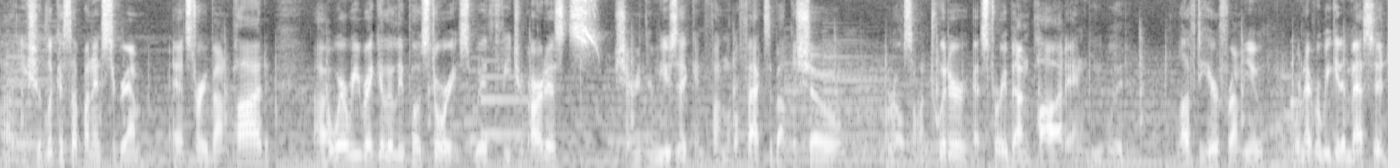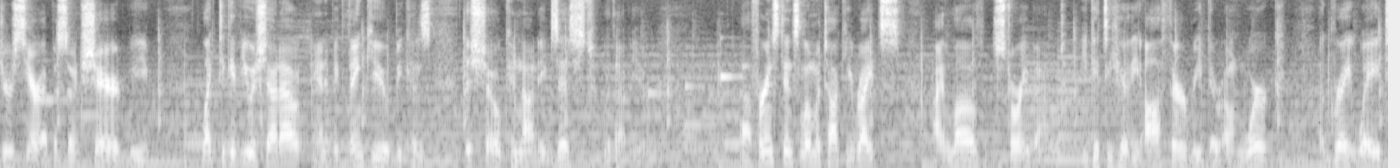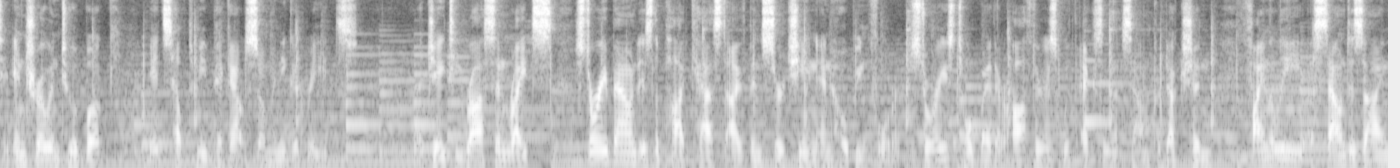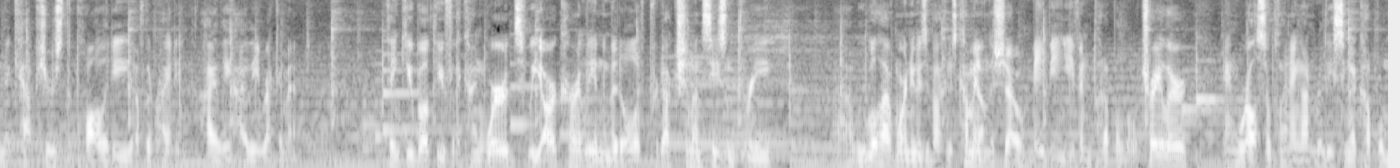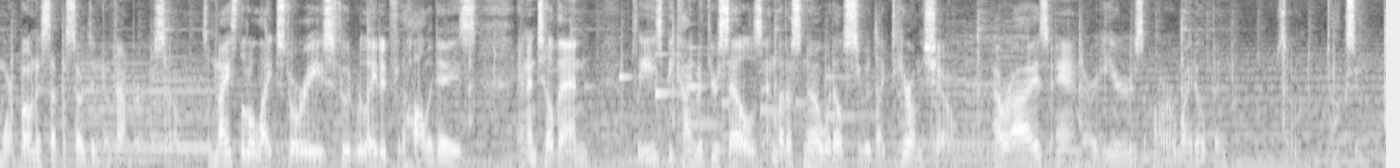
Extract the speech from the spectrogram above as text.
Uh, you should look us up on Instagram at StoryboundPod, uh, where we regularly post stories with featured artists, sharing their music and fun little facts about the show. We're also on Twitter at StoryboundPod, and we would love to hear from you. you know, whenever we get a message or see our episode shared, we like to give you a shout out and a big thank you because this show cannot exist without you. Uh, for instance, Lomataki writes, I love Storybound. You get to hear the author read their own work, a great way to intro into a book. It's helped me pick out so many good reads. Uh, JT Rawson writes Storybound is the podcast I've been searching and hoping for. Stories told by their authors with excellent sound production. Finally, a sound design that captures the quality of the writing. Highly, highly recommend. Thank you both of you for the kind words. We are currently in the middle of production on season three. Uh, we will have more news about who's coming on the show, maybe even put up a little trailer, and we're also planning on releasing a couple more bonus episodes in November. So, some nice little light stories, food related for the holidays. And until then, please be kind with yourselves and let us know what else you would like to hear on the show. Our eyes and our ears are wide open. So, talk soon.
